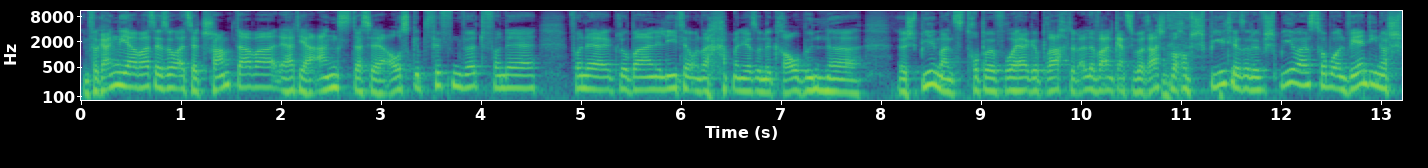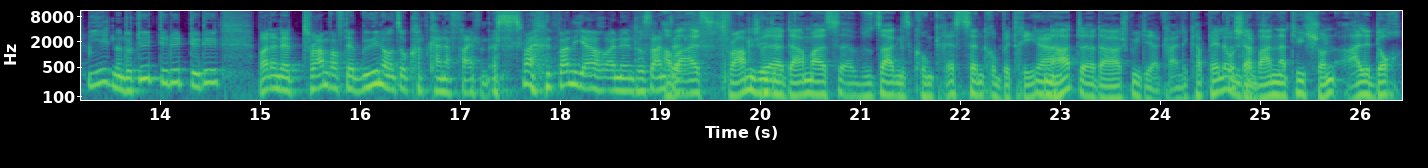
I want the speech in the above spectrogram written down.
Im vergangenen Jahr war es ja so, als der Trump da war, er hatte ja Angst, dass er ausgepfiffen wird von der, von der globalen Elite. Und da hat man ja so eine Graubündner äh, Spielmannstruppe vorher gebracht und alle waren ganz überrascht, warum spielt hier so eine Spielmannstruppe? Und während die noch spielten und so dü, dü, dü, dü, war dann der Trump auf der Bühne und so konnte keiner pfeifen. Das fand ich auch eine interessante. Aber als Trump äh, damals äh, sozusagen das Kongresszentrum betreten ja. hat, äh, da spielte ja keine Kapelle das und stimmt. da waren natürlich schon alle doch,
